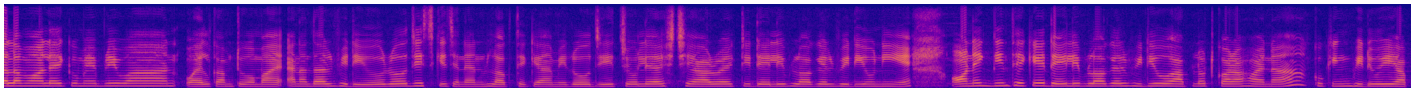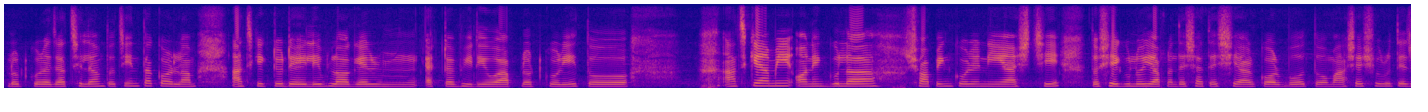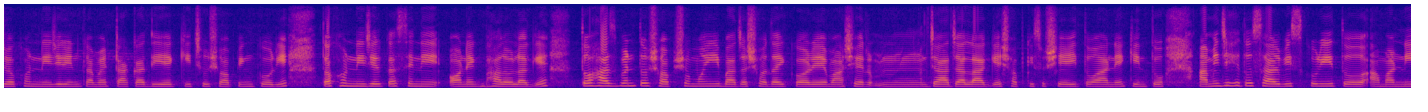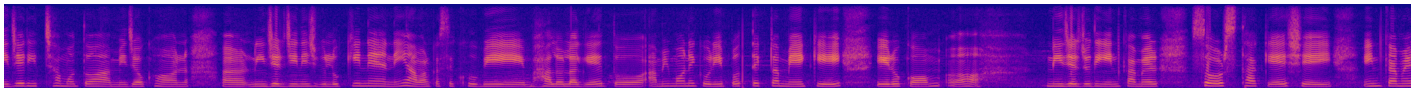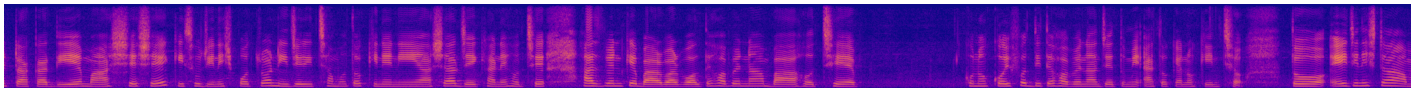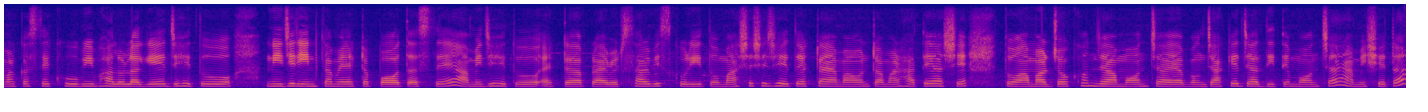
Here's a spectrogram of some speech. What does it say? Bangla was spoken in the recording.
আসসালামু আলাইকুম everyone, welcome to my another video Rosy's kitchen and vlog থেকে আমি রোজই চলে আসছি আরও একটি ডেইলি ভ্লগের ভিডিও নিয়ে। অনেক দিন থেকে ডেইলি ভ্লগের ভিডিও আপলোড করা হয় না, কুকিং ভিডিওই আপলোড করে যাচ্ছিলাম তো চিন্তা করলাম আজকে একটু ডেইলি ভ্লগের একটা ভিডিও আপলোড করি তো আজকে আমি অনেকগুলা শপিং করে নিয়ে আসছি, তো সেগুলোই আপনাদের সাথে শেয়ার করব। তো মাসের শুরুতে যখন নিজের ইনকামের টাকা দিয়ে কিছু শপিং করি, তখন নিজের কাছে অনেক ভালো লাগে। তো হাজব্যান্ড তো সবসময়ই বাজার সদাই করে, মাসের যা যা লাগে সব কিছু সেই তো আনে। কিন্তু আমি যেহেতু সার্ভিস করি, তো আমার নিজের ইচ্ছা মতো আমি যখন নিজের জিনিসগুলো কিনে আনি, আমার কাছে খুবই ভালো লাগে। তো আমি মনে করি প্রত্যেকটা মেয়েকেই এরকম নিজের যদি ইনকামের সোর্স থাকে, সেই ইনকামের টাকা দিয়ে মাস শেষে কিছু জিনিসপত্র নিজের ইচ্ছা মতো কিনে নিয়ে আসা, যেখানে হচ্ছে হাজব্যান্ডকে বারবার বলতে হবে না, বা হচ্ছে কোনো কৈফত দিতে হবে না যে তুমি এত কেন কিনছো। তো এই জিনিসটা আমার কাছে খুবই ভালো লাগে। যেহেতু নিজের ইনকামের একটা পথ আছে, আমি যেহেতু একটা প্রাইভেট সার্ভিস করি, তো মাস শেষে যেহেতু একটা অ্যামাউন্ট আমার হাতে আসে, তো আমার যখন যা মন চায় এবং যাকে যা দিতে মন চায়, আমি সেটা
